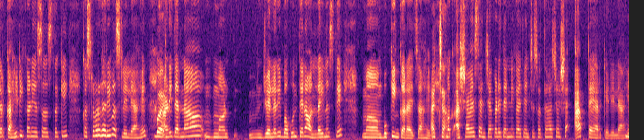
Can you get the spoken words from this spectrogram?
तर काही ठिकाणी असं असतं की कस्टमर घरी बसलेले आहेत. आणि त्यांना ज्वेलरी बघून त्यांना ऑनलाईनच ते बुकिंग करायचं आहे. मग अशा वेळेस त्यांच्याकडे त्यांनी काय त्यांच्या स्वतःच्या अशा ऍप तयार केलेल्या आहेत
